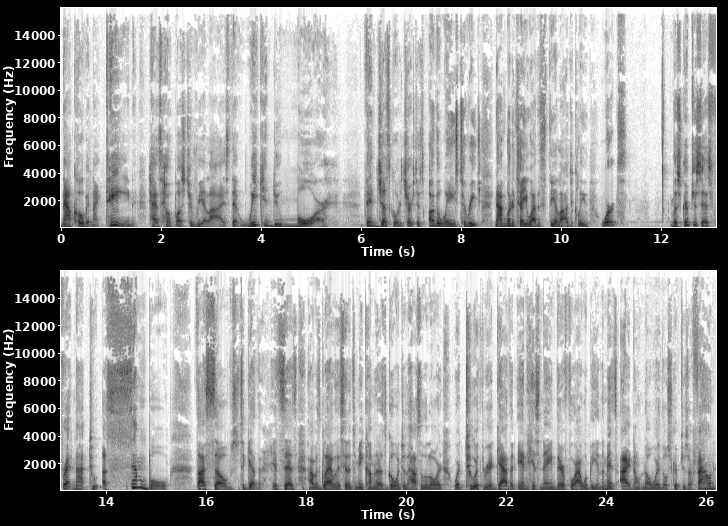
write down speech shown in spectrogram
Now, COVID 19 has helped us to realize that we can do more than just go to church. There's other ways to reach. Now, I'm going to tell you why this theologically works. The scripture says, fret not to assemble thyself together. It says, I was glad when they said unto me, Come, let us go into the house of the Lord, where two or three are gathered in his name, therefore I will be in the midst. I don't know where those scriptures are found,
